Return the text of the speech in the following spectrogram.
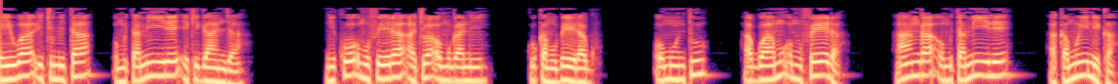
eiwa litumita omutamire ekiganja nikwo omufera achwa omugani kukamuberagu omuntu agwamu omufera anga omutamire akamwinika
